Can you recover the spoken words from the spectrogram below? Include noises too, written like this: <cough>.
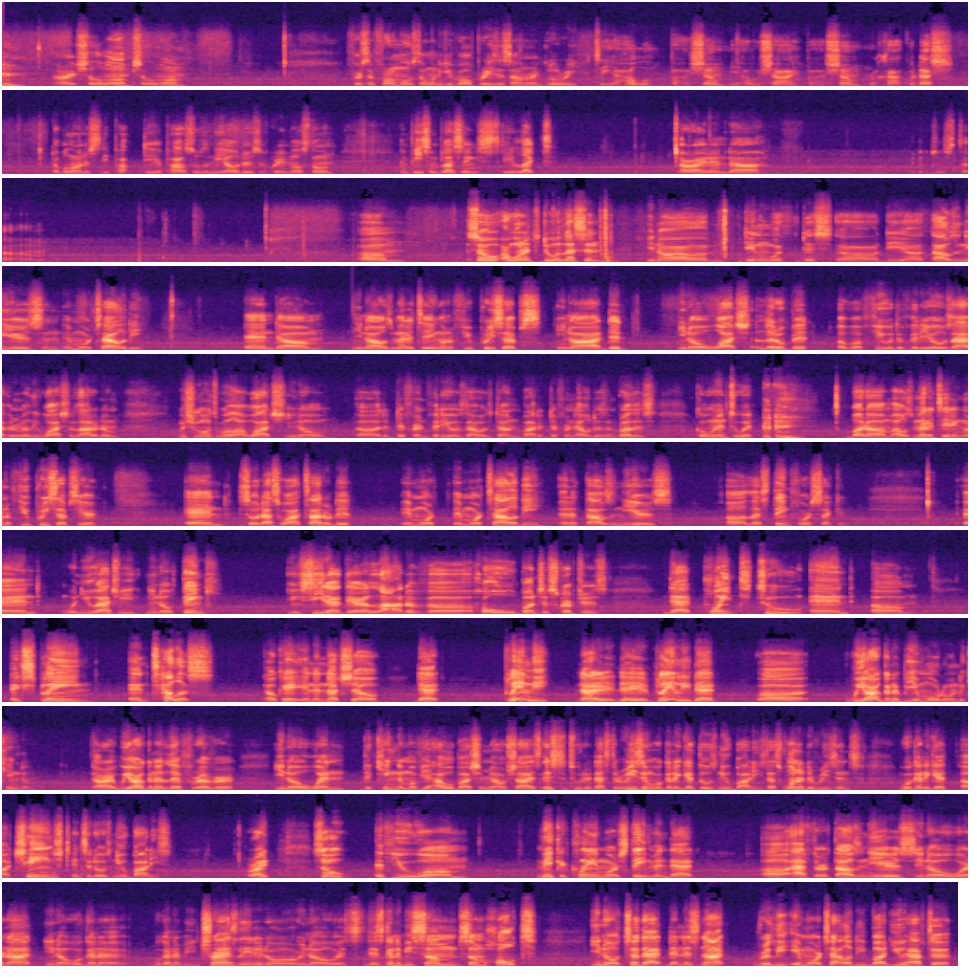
<clears throat> all right, shalom, shalom. First and foremost, I want to give all praises, honor, and glory to Yahweh, Bahasham, Yahweh Shai, Bahasham, Rakha Kodash. Double honors to the, the apostles and the elders of Great Millstone, and peace and blessings to the elect. All right, and uh, just um, um, so I wanted to do a lesson, you know, um, dealing with this uh, the uh, thousand years and immortality, and um, you know, I was meditating on a few precepts. You know, I did, you know, watch a little bit of a few of the videos. I haven't really watched a lot of them, which goes well. I watch, you know, uh, the different videos that was done by the different elders and brothers going into it. <clears throat> but um, I was meditating on a few precepts here, and so that's why I titled it Immort "Immortality and a Thousand Years." Uh, let's think for a second. And when you actually, you know, think, you see that there are a lot of a uh, whole bunch of scriptures that point to and um, explain and tell us, okay, in a nutshell, that plainly, not plainly that uh, we are going to be immortal in the kingdom. All right, we are going to live forever, you know, when the kingdom of Yahweh Bashem Yahushai is instituted. That's the reason we're going to get those new bodies. That's one of the reasons we're going to get uh, changed into those new bodies, right? So if you um, make a claim or a statement that uh, after a thousand years, you know, we're not, you know, we're gonna we're gonna be translated, or you know, it's there's gonna be some some halt, you know, to that. Then it's not really immortality, but you have to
